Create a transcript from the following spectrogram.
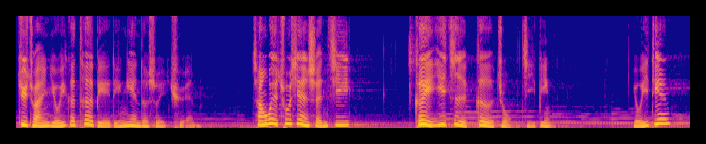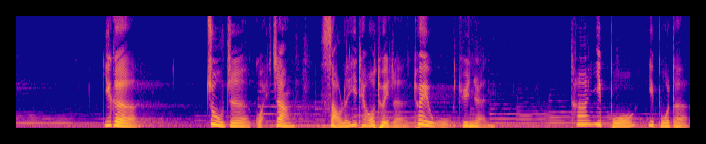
据传有一个特别灵验的水泉，常会出现神迹，可以医治各种疾病。有一天，一个拄着拐杖，少了一条腿的退伍军人，他一跛一跛地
